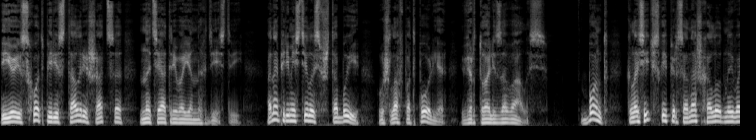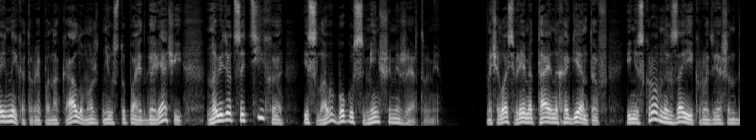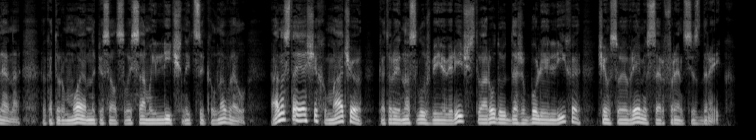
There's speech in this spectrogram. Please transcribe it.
Ее исход перестал решаться на театре военных действий. Она переместилась в штабы, ушла в подполье, виртуализовалась. Бонд — классический персонаж холодной войны, которая по накалу, может, не уступает горячей, но ведется тихо и, слава богу, с меньшими жертвами. Началось время тайных агентов — и нескромных заик вроде Эшендена, о котором Моем написал свой самый личный цикл новелл, а настоящих мачо, которые на службе Ее Величества орудуют даже более лихо, чем в свое время сэр Фрэнсис Дрейк.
